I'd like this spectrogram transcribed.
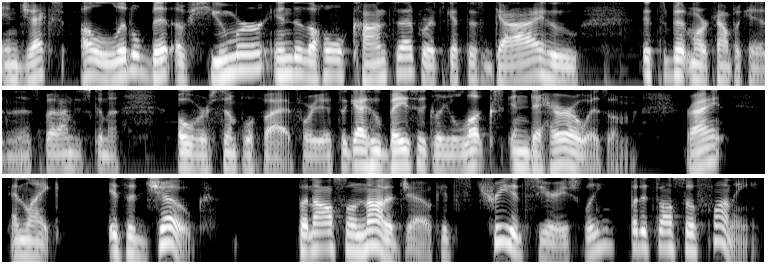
injects a little bit of humor into the whole concept where it's got this guy who it's a bit more complicated than this, but I'm just gonna oversimplify it for you. It's a guy who basically lucks into heroism, right? And like it's a joke, but also not a joke. It's treated seriously, but it's also funny.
